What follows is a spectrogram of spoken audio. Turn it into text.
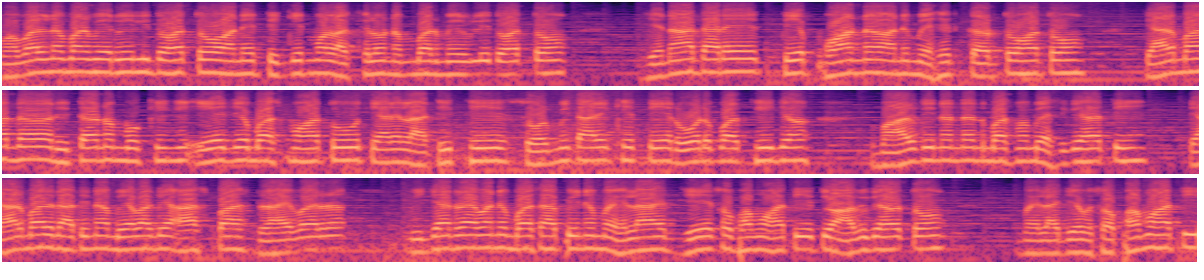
મોબાઈલ નંબર મેળવી લીધો હતો અને ટિકિટમાં લખેલો નંબર મેળવી લીધો હતો, જેના આધારે તે ફોન અને મેસેજ કરતો હતો. ત્યારબાદ રિટર્ન બુકિંગ એ જે બસમાં હતું. ત્યારે લાઠીથી સોળમી તારીખે તે રોડ પરથી જ મારુતિનંદન બસમાં બેસી ગઈ હતી. ત્યારબાદ રાત્રિના બે વાગે આસપાસ ડ્રાઈવર બીજા ડ્રાઈવરને બસ આપીને મહિલા જે સોફામાં હતી ત્યાં આવી ગયો હતો. મહિલા જે સોફામાં હતી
